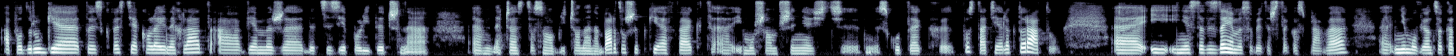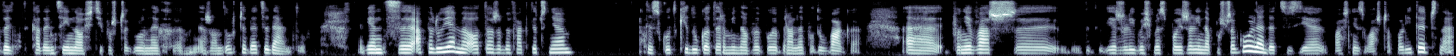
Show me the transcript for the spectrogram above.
A po drugie, to jest kwestia kolejnych lat, a wiemy, że decyzje polityczne często są obliczone na bardzo szybki efekt e, i muszą przynieść y, skutek w postaci elektoratu. E, I, i niestety zdajemy sobie też z tego sprawę, e, nie mówiąc o kadencyjności poszczególnych rządów czy decydentów. Więc apelujemy o to, żeby faktycznie te skutki długoterminowe były brane pod uwagę, e, ponieważ e, jeżeli byśmy spojrzeli na poszczególne decyzje, właśnie zwłaszcza polityczne,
